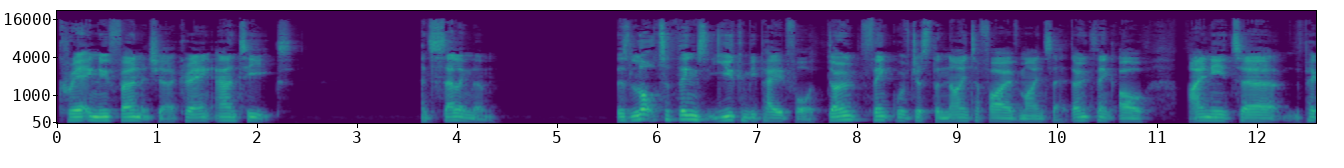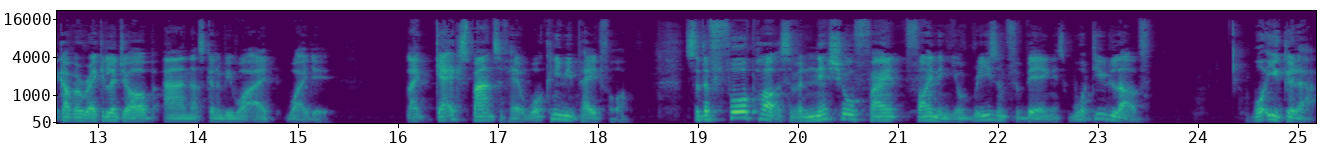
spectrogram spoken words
creating new furniture, creating antiques. and selling them. There's lots of things you can be paid for. Don't think with just the nine to five mindset. Don't think, oh, I need to pick up a regular job and that's going to be what I what I do. Like, get expansive here. What can you be paid for? So the four parts of initial fi- finding your reason for being is what do you love? What are you good at?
